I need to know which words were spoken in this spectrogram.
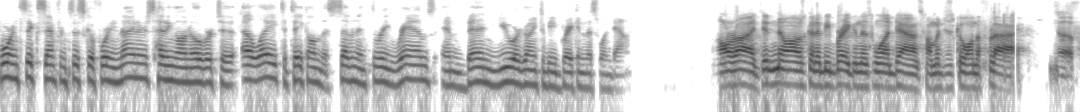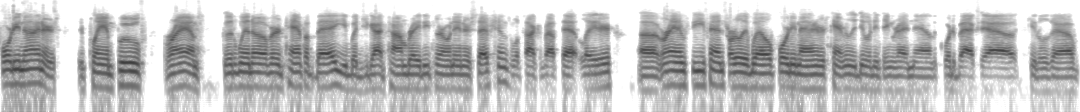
four and six San Francisco 49ers heading on over to LA to take on the seven and three Rams. And Ben, you are going to be breaking this one down. All right, didn't know I was going to be breaking this one down, so I'm going to just go on the fly. Uh, 49ers, they're playing Booth. Rams, good win over Tampa Bay, but you got Tom Brady throwing interceptions. We'll talk about that later. Uh, Rams defense really well. 49ers can't really do anything right now. The quarterback's out, Kittle's out.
